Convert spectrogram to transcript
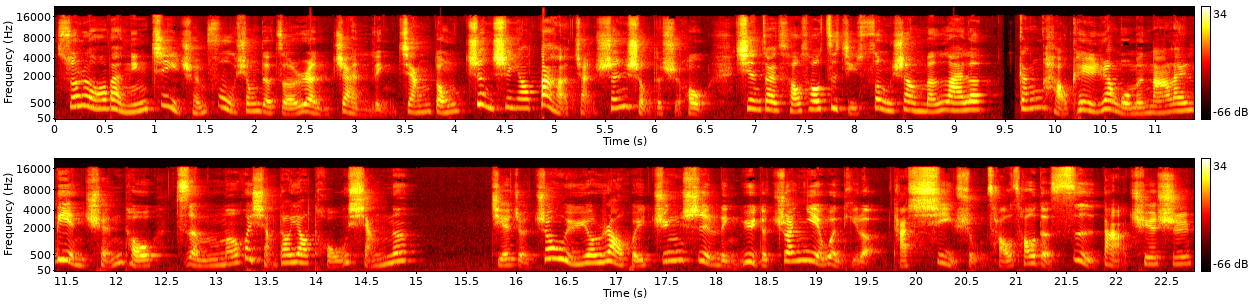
孙老板，您继承父兄的责任，占领江东，正是要大展身手的时候。现在曹操自己送上门来了，刚好可以让我们拿来练拳头，怎么会想到要投降呢？”接着，周瑜又绕回军事领域的专业问题了。他细数曹操的四大缺失：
